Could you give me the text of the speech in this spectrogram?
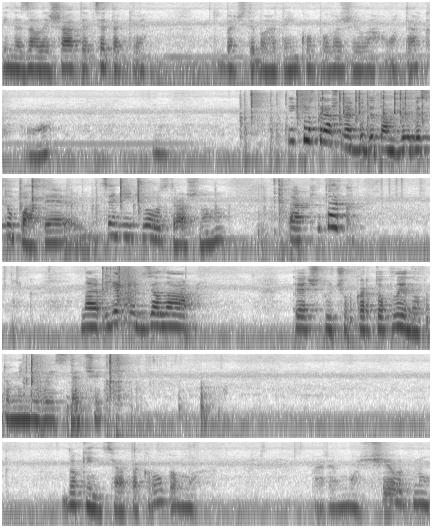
і не залишати. Це таке. Тут, бачите, багатенько положила. Отак. О. Нічого страшного, як буде там виступати. Це нічого страшного. Так, і так. Я тут взяла 5 штучок картоплинок, то мені вистачить. До кінця так робимо. Беремо ще одну.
